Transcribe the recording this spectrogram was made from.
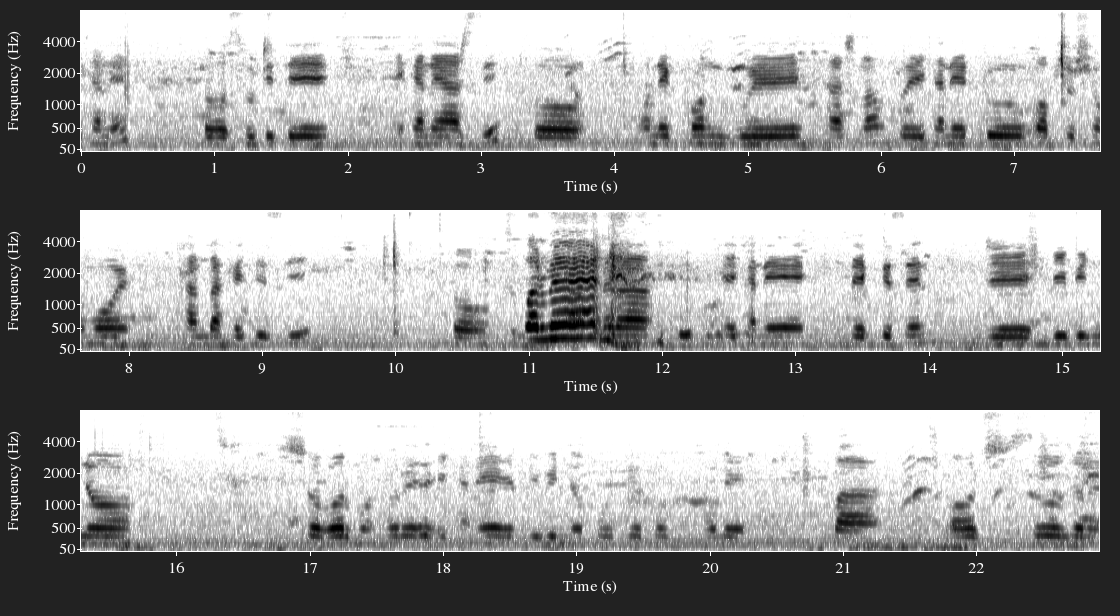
এখানে। তো ছুটিতে এখানে আসছি। তো অনেকক্ষণ ঘুরে আসলাম। তো এখানে একটু অবসর সময় ঠান্ডা খাইতেছি। তো সুপারম্যান! এখানে দেখতেছেন যে বিভিন্ন শহর বন্দরের এখানে বিভিন্ন পর্যটক বলে বা অসজনে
